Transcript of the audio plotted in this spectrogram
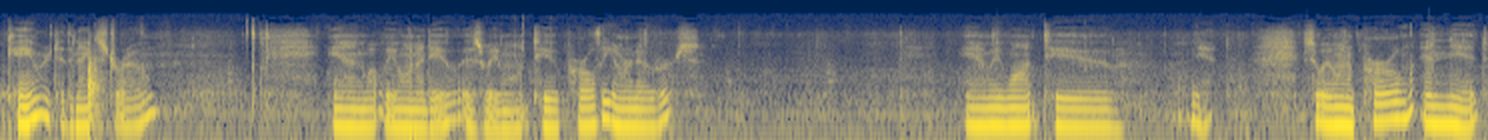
Okay we're to the next row and what we want to do is we want to purl the yarn overs. And we want to knit. So we want to purl and knit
